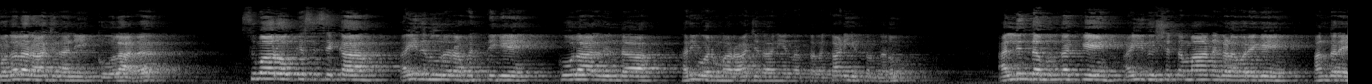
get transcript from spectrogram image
ಮೊದಲ ರಾಜಧಾನಿ ಕೋಲಾರ. ಸುಮಾರು ಕ್ರಿಸ್ತಿಕ ಐದು ನೂರರ ಹೊತ್ತಿಗೆ ಕೋಲಾರದಿಂದ ಹರಿವರ್ಮ ರಾಜಧಾನಿಯನ್ನು ತಲಕಾಡಿಗೆ ತಂದನು. ಅಲ್ಲಿಂದ ಮುಂದಕ್ಕೆ ಐದು ಶತಮಾನಗಳವರೆಗೆ, ಅಂದರೆ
